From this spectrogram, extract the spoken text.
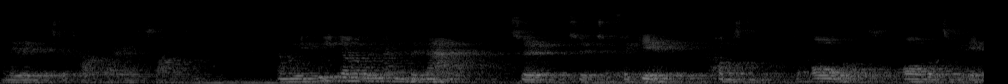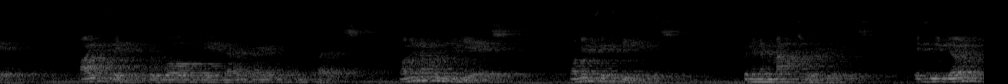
and they live in this totalitarian society. And if we don't remember now to, to, to forgive constantly, to always, always forgive, I think the world will be a very, very different place. Not in a hundred years, not in fifty years, but in a matter of years. If we don't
